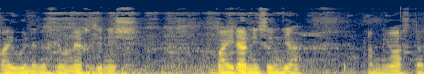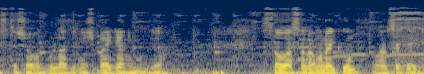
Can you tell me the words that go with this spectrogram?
ভাই বোনে গেছে অনেক জিনিস বাইরা নিচুন যা আমিও আস্তে আস্তে সকলগুলা জিনিস বাইরা নিমু গিয়া। সো আসসালামু আলাইকুম ওয়ান সেকেন্ড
